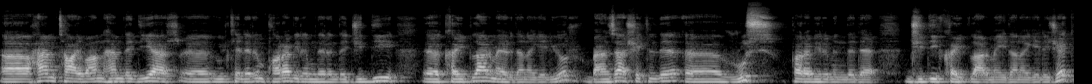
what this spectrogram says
E, Hem Tayvan hem de diğer e, ülkelerin para birimlerinde ciddi kayıplar meydana geliyor. Benzer şekilde Rus para biriminde de ciddi kayıplar meydana gelecek.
